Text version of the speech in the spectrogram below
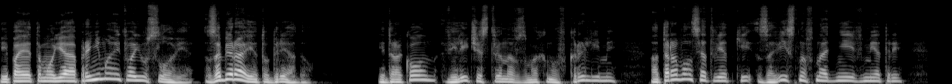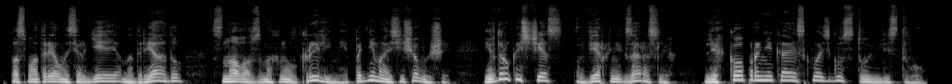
и поэтому я принимаю твои условия. Забирай эту дряду». И дракон, величественно взмахнув крыльями, оторвался от ветки, зависнув над ней в метре, посмотрел на Сергея, на дриаду, снова взмахнул крыльями, поднимаясь еще выше, и вдруг исчез в верхних зарослях, легко проникая сквозь густую листву.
